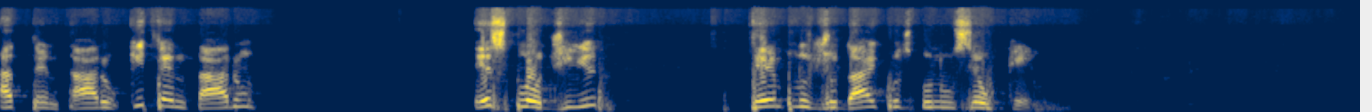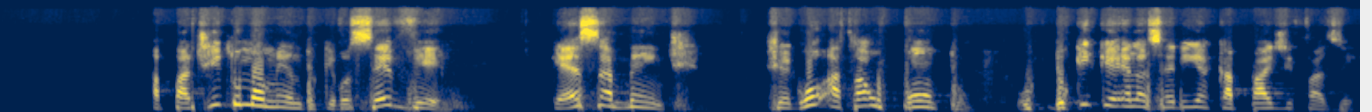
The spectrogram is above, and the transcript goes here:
atentaram, que tentaram explodir templos judaicos por não sei o quê. A partir do momento que você vê que essa mente chegou a tal ponto do que, que ela seria capaz de fazer.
